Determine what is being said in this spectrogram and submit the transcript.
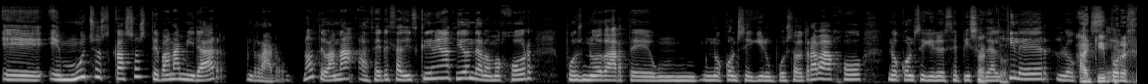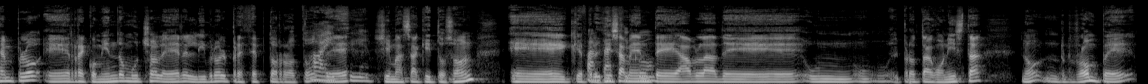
eh, en muchos casos te van a mirar raro, ¿no? Te van a hacer esa discriminación de a lo mejor pues no darte un, no conseguir un puesto de trabajo, no conseguir ese piso de alquiler, lo que Aquí, por ejemplo, eh, recomiendo mucho leer el libro El precepto roto de Shimasaki Toson, eh, que precisamente habla de un, el protagonista ¿no? rompe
